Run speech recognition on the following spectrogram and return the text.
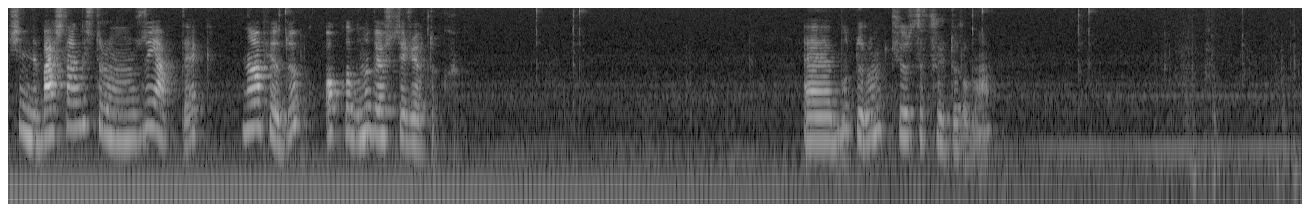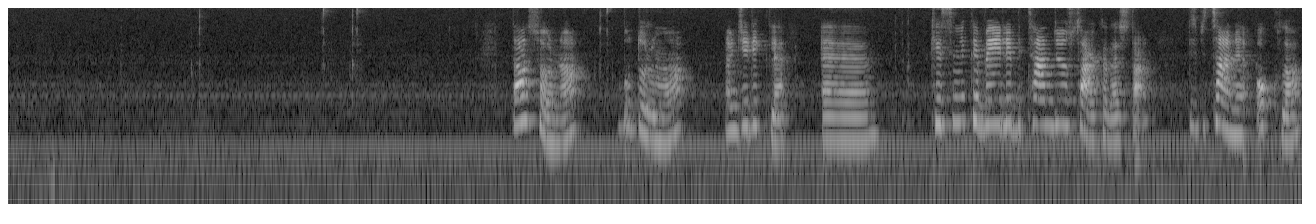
Şimdi başlangıç durumumuzu yaptık. Ne yapıyorduk? Okla bunu gösteriyorduk. Ee, bu durum Q0 durumu. Daha sonra bu durumu öncelikle e, kesinlikle B ile biten diyorsa arkadaşlar biz bir tane okla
